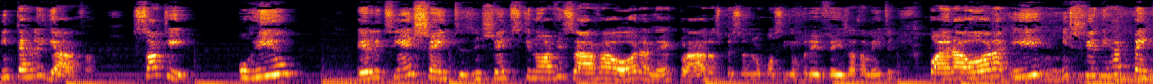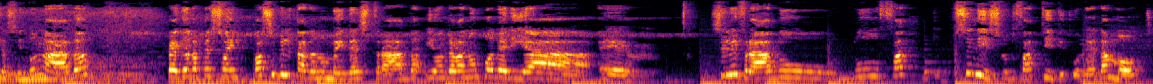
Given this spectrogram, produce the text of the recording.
interligava. Só que o rio ele tinha enchentes, enchentes que não avisava a hora, né? Claro, as pessoas não conseguiam prever exatamente qual era a hora e enchia de repente, assim, do nada, pegando a pessoa impossibilitada no meio da estrada e onde ela não poderia é, se livrar do, sinistro, do fatídico, né? Da morte.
